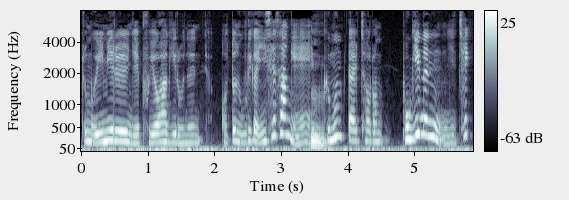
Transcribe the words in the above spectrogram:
좀 의미를 이제 부여하기로는 어떤 우리가 이 세상에 음. 금음달처럼 보기는 이 책,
